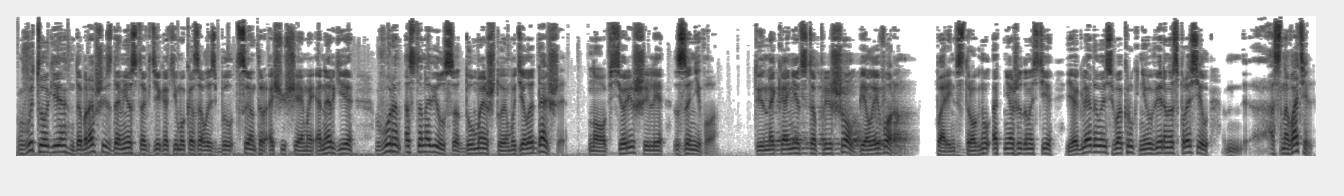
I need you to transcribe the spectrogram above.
В итоге, добравшись до места, где, как ему казалось, был центр ощущаемой энергии, Ворон остановился, думая, что ему делать дальше. Но все решили за него. «Ты наконец-то пришел, Белый Ворон!» Парень вздрогнул от неожиданности и, оглядываясь вокруг, неуверенно спросил «Основатель?»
